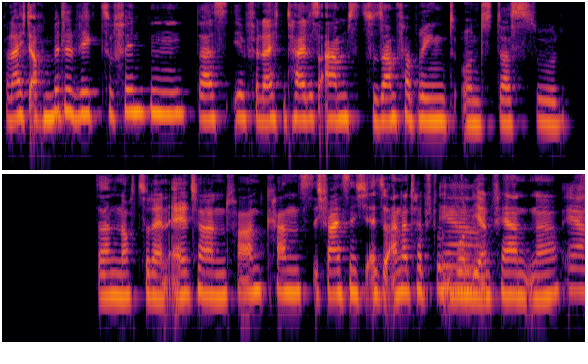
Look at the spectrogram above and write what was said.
Vielleicht auch einen Mittelweg zu finden, dass ihr vielleicht einen Teil des Abends zusammen verbringt und dass du dann noch zu deinen Eltern fahren kannst. Ich weiß nicht, also anderthalb Stunden ja. wohnen die entfernt, ne? Ja.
